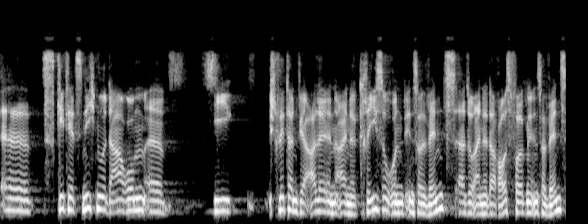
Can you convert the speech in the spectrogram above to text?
äh, es geht jetzt nicht nur darum, äh, wie schlittern wir alle in eine Krise und Insolvenz, also eine daraus folgende Insolvenz,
